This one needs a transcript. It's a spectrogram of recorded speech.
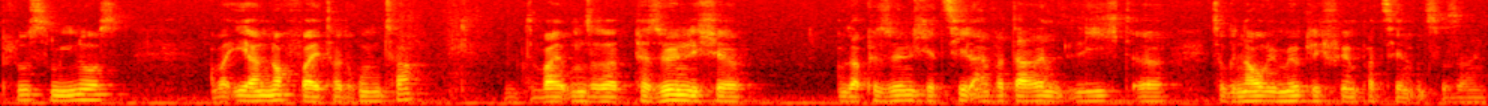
plus minus, aber eher noch weiter drunter, weil unsere persönliche, unser persönliches Ziel einfach darin liegt, äh, so genau wie möglich für den Patienten zu sein.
